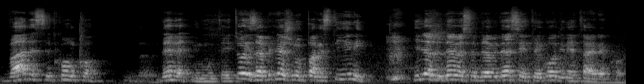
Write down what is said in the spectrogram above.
20 koliko? 9 minuta. I to je zabilježeno u Palestini 1990. godine taj rekord.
